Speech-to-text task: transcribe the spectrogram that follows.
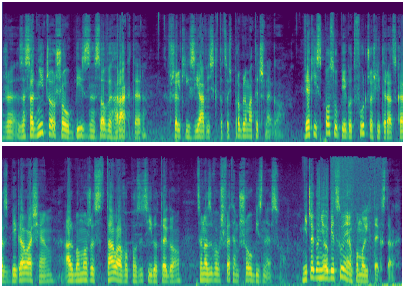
że zasadniczo show biznesowy charakter wszelkich zjawisk to coś problematycznego? W jaki sposób jego twórczość literacka zbiegała się, albo może stała w opozycji do tego, co nazywał światem show biznesu? Niczego nie obiecuję po moich tekstach.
